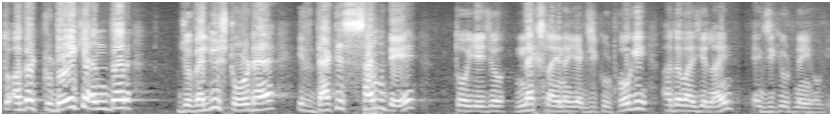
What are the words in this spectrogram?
تو اگر ٹوڈے کے اندر جو ویلو اسٹورڈ ہے اف دیٹ از سنڈے تو یہ جو نیکسٹ لائن ہے یہ ایگزیکیوٹ ہوگی ادروائز یہ لائن ایگزیکیوٹ نہیں ہوگی.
